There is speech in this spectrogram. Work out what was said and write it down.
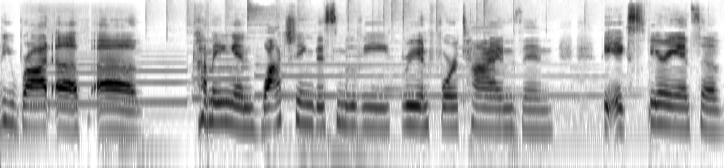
Glad you brought up um, coming and watching this movie three and four times and the experience of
